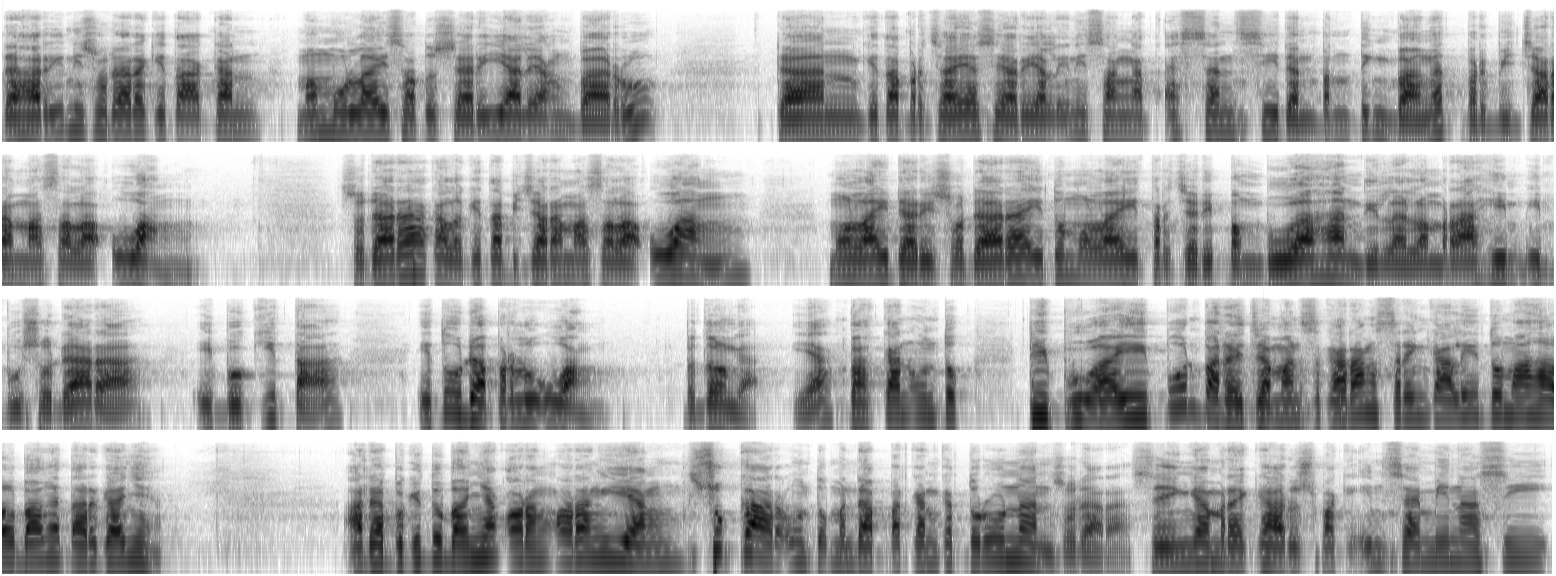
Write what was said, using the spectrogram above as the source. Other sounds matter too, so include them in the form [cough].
pada hari ini saudara kita akan memulai satu serial yang baru dan kita percaya serial ini sangat esensi dan penting banget berbicara masalah uang. Saudara, kalau kita bicara masalah uang, mulai dari saudara itu mulai terjadi pembuahan di dalam rahim ibu saudara, ibu kita, itu udah perlu uang. Betul nggak? Ya, bahkan untuk dibuahi pun pada zaman sekarang sering kali itu mahal banget harganya. Ada begitu banyak orang-orang yang sukar untuk mendapatkan keturunan, saudara. Sehingga mereka harus pakai inseminasi.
